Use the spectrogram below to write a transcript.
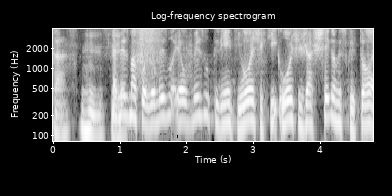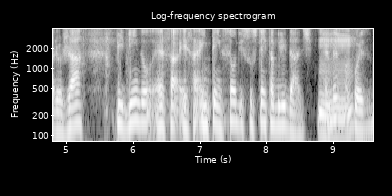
tá, Sim, sim. É a mesma coisa, é o mesmo, é o mesmo cliente hoje que hoje já chega no escritório já pedindo essa, essa intenção de sustentabilidade. É a Uhum. mesma coisa.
